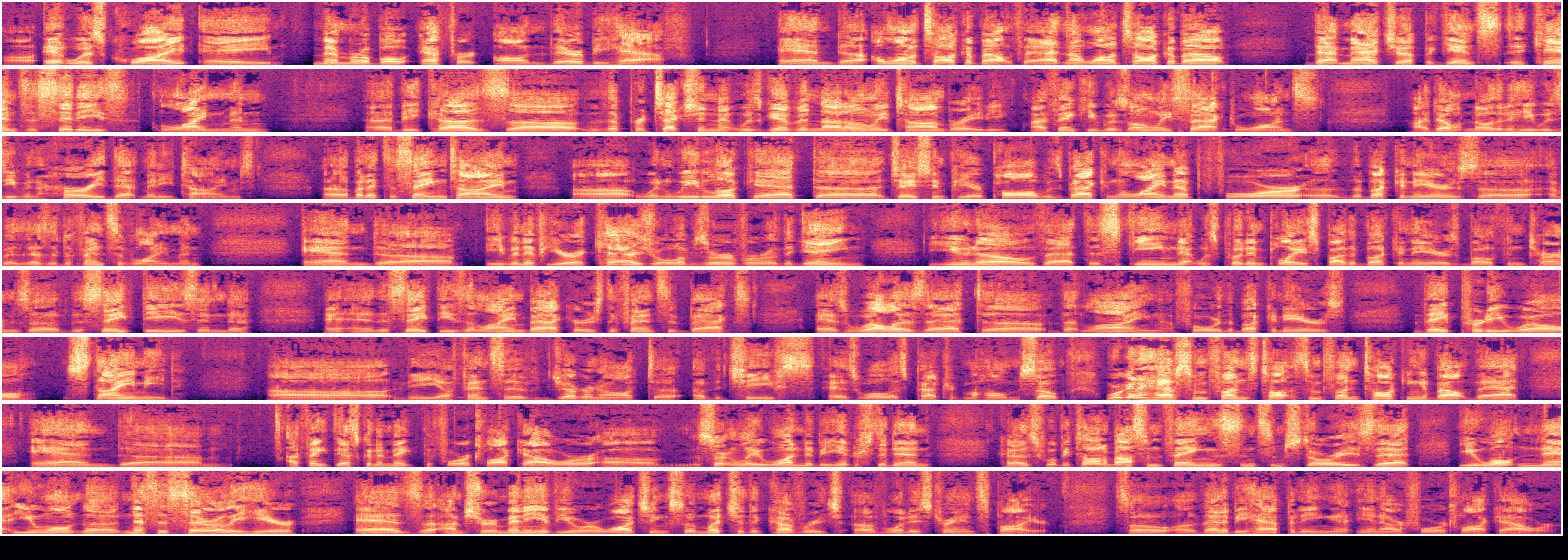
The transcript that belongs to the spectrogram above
uh, it was quite a memorable effort on their behalf. And uh, I want to talk about that, and I want to talk about that matchup against Kansas City's linemen uh, because uh, the protection that was given not only Tom Brady, I think he was only sacked once. I don't know that he was even hurried that many times. Uh, but at the same time, uh, when we look at uh, Jason Pierre-Paul was back in the lineup for the Buccaneers as a defensive lineman, and uh, even if you're a casual observer of the game, you know that the scheme that was put in place by the Buccaneers, both in terms of the safeties and the, and the safeties, the linebackers, defensive backs, as well as that uh, that line for the Buccaneers, they pretty well stymied uh, the offensive juggernaut uh, of the Chiefs as well as Patrick Mahomes. So we're going to have some fun talk, some fun talking about that and um, I think that's going to make the four o'clock hour uh, certainly one to be interested in because we'll be talking about some things and some stories that you won't ne- you won't uh, necessarily hear, as uh, I'm sure many of you are watching so much of the coverage of what has transpired. So uh, that'll be happening in our four o'clock hour.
